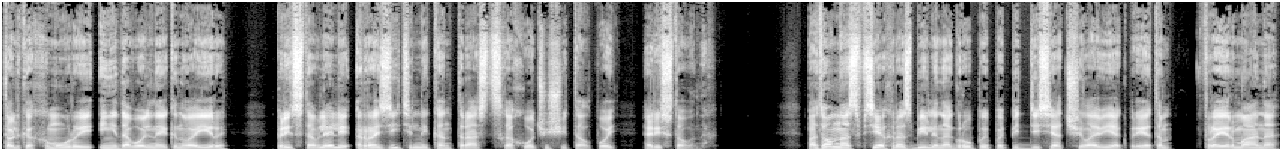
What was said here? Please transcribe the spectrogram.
Только хмурые и недовольные конвоиры представляли разительный контраст с хохочущей толпой арестованных. Потом нас всех разбили на группы по 50 человек, при этом фраермана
